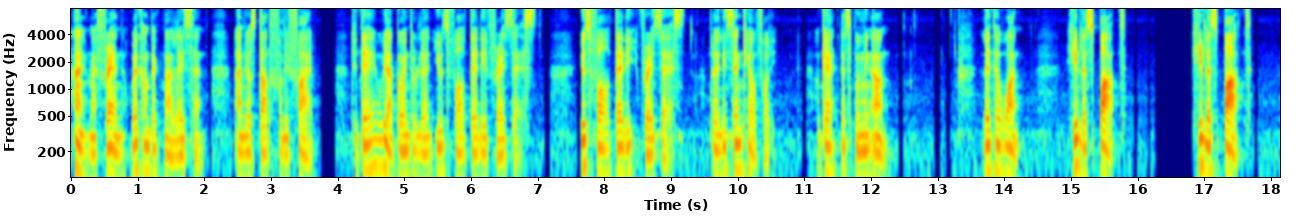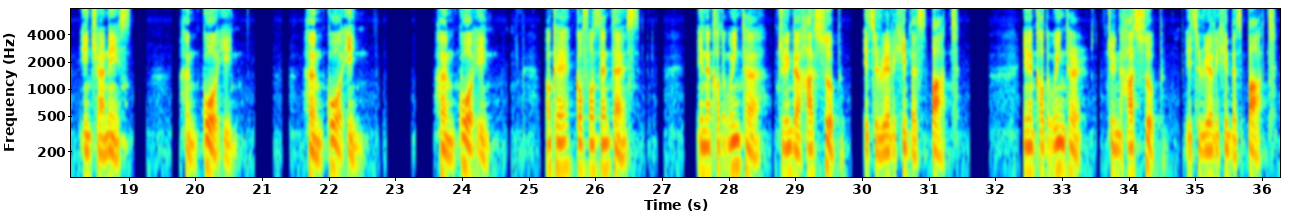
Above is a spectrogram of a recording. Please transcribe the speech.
Hi, my friend. Welcome back my lesson. I'm your start 45. Today we are going to learn useful daily phrases. Useful daily phrases. Please listen carefully. Okay, let's move on. Letter 1. Hit the spot. Hit the spot. In Chinese. 很过瘾。很过瘾。很过瘾。Okay, go for sentence. In a cold winter, drink a hot soup. It's really hit the spot. In a cold winter, drink hot soup. It's really hit the spot.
